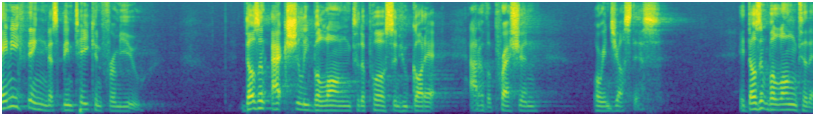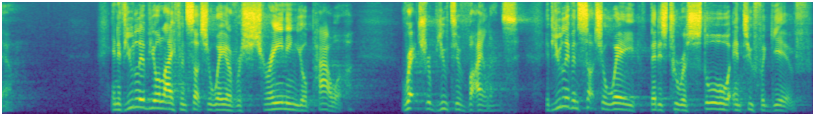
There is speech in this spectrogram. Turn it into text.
anything that's been taken from you doesn't actually belong to the person who got it out of oppression or injustice. It doesn't belong to them. And if you live your life in such a way of restraining your power, retributive violence, if you live in such a way that is to restore and to forgive,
